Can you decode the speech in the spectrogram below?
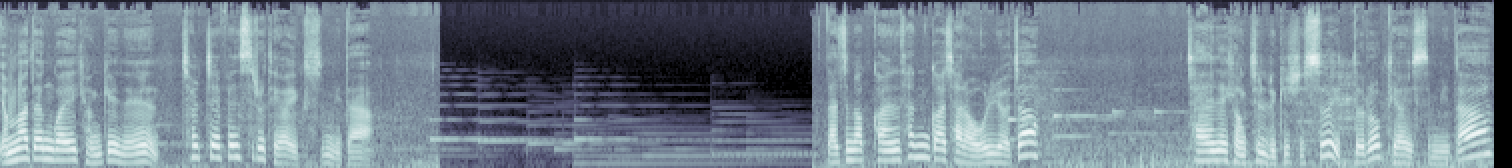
옆마당과의 경계는 철제 펜스로 되어 있습니다. 나지막한 산과 잘 어울려져 자연의 경치를 느끼실 수 있도록 되어 있습니다.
